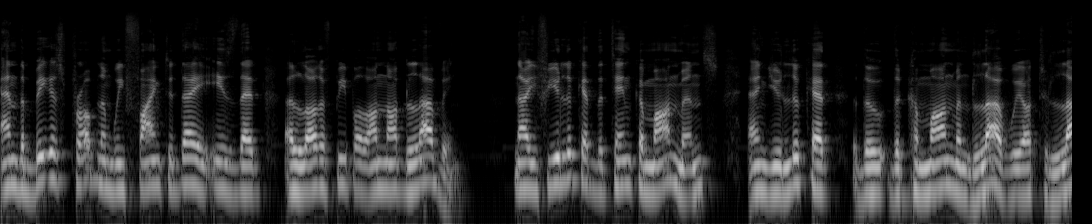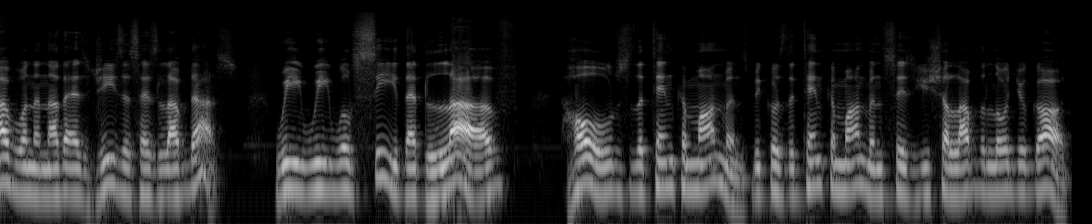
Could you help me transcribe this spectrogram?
And the biggest problem we find today is that a lot of people are not loving. Now, if you look at the Ten Commandments and you look at the, the commandment love, we are to love one another as Jesus has loved us. We, we will see that love holds the Ten Commandments because the Ten Commandments says, You shall love the Lord your God,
